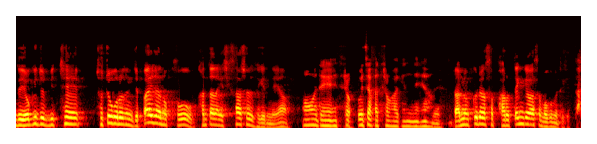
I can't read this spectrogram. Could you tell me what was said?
근데 여기도 밑에 저쪽으로는 이제 빠이자 놓고 간단하게 식사하셔도 되겠네요. 어, 네. 들어, 의자가 들어가겠네요. 네. 라면 끓여서 바로 땡겨와서 먹으면 되겠다.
